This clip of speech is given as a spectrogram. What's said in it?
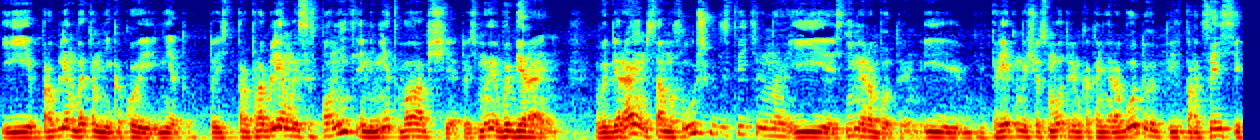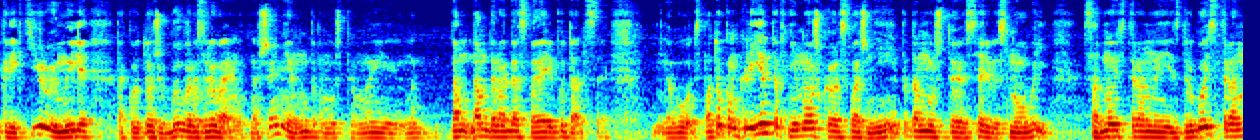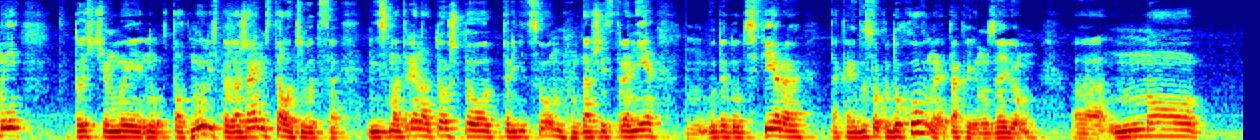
И проблем в этом никакой нету. То есть про проблемы с исполнителями нет вообще. То есть мы выбираем. Выбираем самых лучших действительно и с ними работаем. И при этом еще смотрим, как они работают, и в процессе корректируем или такое тоже было, разрываем отношения, ну, потому что мы, ну, нам, нам дорога своя репутация. Вот. С потоком клиентов немножко сложнее, потому что сервис новый, с одной стороны. С другой стороны, то, с чем мы ну, столкнулись, продолжаем сталкиваться, несмотря на то, что традиционно в нашей стране вот эта вот сфера такая высокодуховная, так ее назовем, а, но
